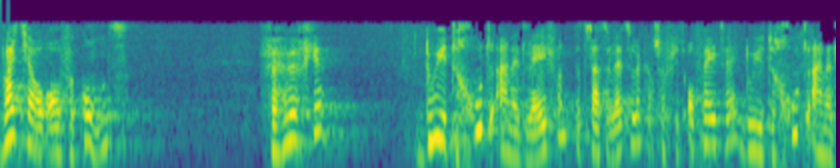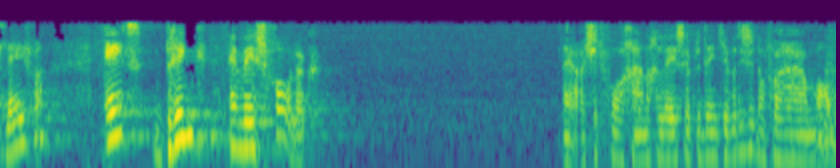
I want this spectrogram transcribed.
wat jou overkomt. Verheug je, doe je te goed aan het leven. Dat staat er letterlijk, alsof je het opeet. Hè? Doe je te goed aan het leven. Eet, drink en wees vrolijk. Nou ja, als je het voorgaande gelezen hebt, dan denk je, wat is het nou voor haar man?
